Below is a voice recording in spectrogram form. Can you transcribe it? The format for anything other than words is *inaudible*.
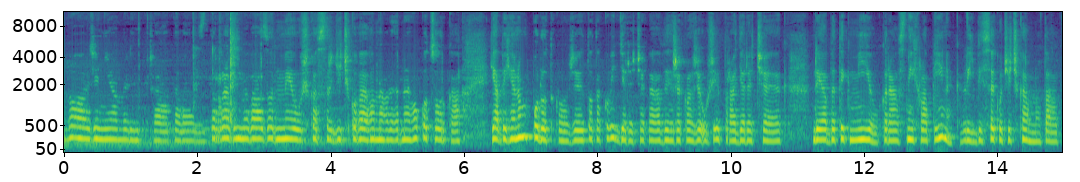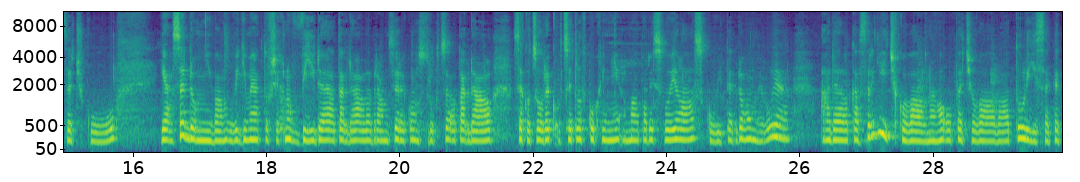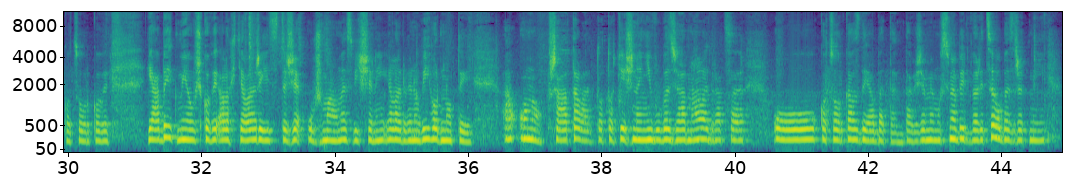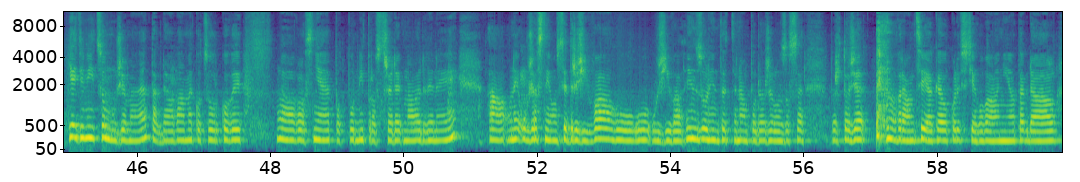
Vážení a milí přátelé, zdravíme vás od Miouška srdíčkového nádherného kocourka. Já bych jenom podotkla, že je to takový dědeček a já bych řekla, že už i pradědeček, diabetik Mio, krásný chlapínek, líbí se kočičkám na tácečku. Já se domnívám, uvidíme, jak to všechno vyjde a tak dále v rámci rekonstrukce a tak dále, se kocourek ocitl v kuchyni a má tady svoji lásku. Víte, kdo ho miluje? Adélka Srdíčková, ona ho opečovává, tulí se ke kocourkovi. Já bych k Mijouškovi ale chtěla říct, že už máme zvýšený i ledvinový hodnoty. A ono, přátelé, to totiž není vůbec žádná legrace u kocourka s diabetem, takže my musíme být velice obezřetní. Jediný, co můžeme, tak dáváme kocourkovi vlastně podporný prostředek na ledviny a on je úžasný, on si drží váhu, užívá inzulin, teď se nám podařilo zase, protože *clears throat* v rámci jakéhokoliv stěhování a tak dál,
